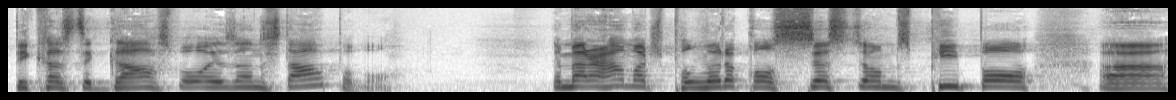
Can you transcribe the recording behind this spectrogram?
because the gospel is unstoppable. No matter how much political systems, people, uh,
